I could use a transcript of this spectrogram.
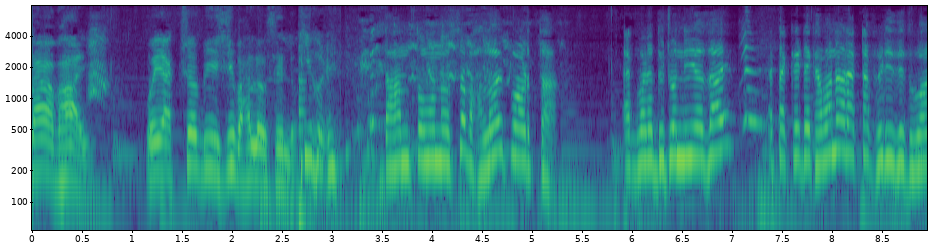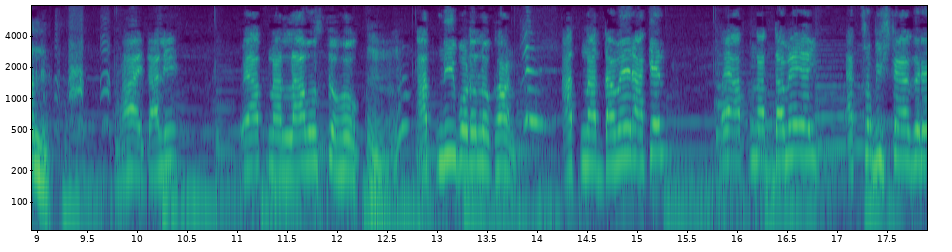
না ভাই ওই একশো বিশই ভালো ছিল। দাম তো মনে হচ্ছে ভালোই পড়তা। একবারে দুটো নিয়ে যায় একটা কেটে খাবা না আর একটা ফ্রি দিতে না ভাই তালি ওই আপনার লাভ হচ্ছে হোক। আপনি বড় লোক হন আপনার দামে রাখেন ওই আপনার দামে এই একশো বিশ টাকা করে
